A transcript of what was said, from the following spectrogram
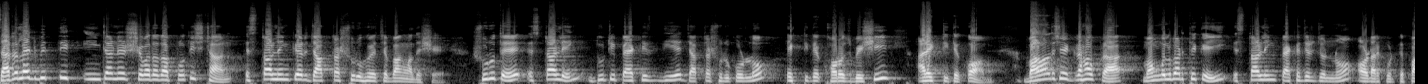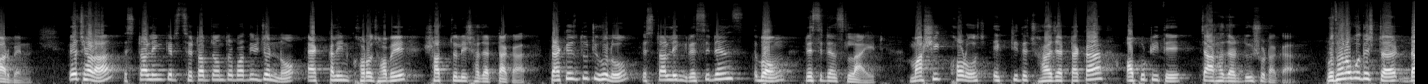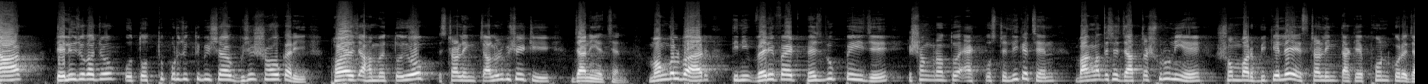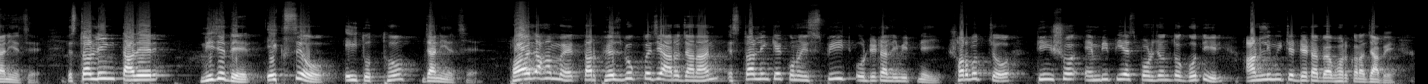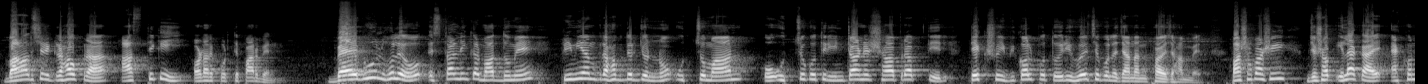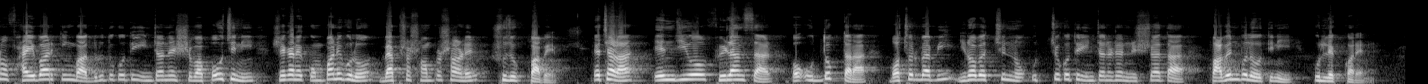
Satellite ভিত্তিক internet সেবাদাতা প্রতিষ্ঠান স্টারলিংকের যাত্রা শুরু হয়েছে বাংলাদেশে। শুরুতে স্টারলিং দুটি প্যাকেজ দিয়ে যাত্রা শুরু করল, একটিতে খরচ বেশি, আরেকটিতে কম। বাংলাদেশের গ্রাহকরা মঙ্গলবার থেকেই স্টারলিং প্যাকেজের জন্য অর্ডার করতে পারবেন। এছাড়া স্টারলিংকের সেট যন্ত্রপাতির জন্য এককালীন খরচ হবে সাতচল্লিশ হাজার টাকা। প্যাকেজ দুটি হলো স্টারলিং রেসিডেন্স এবং রেসিডেন্স লাইট। মাসিক খরচ একটিতে ছয় হাজার টাকা, অপরটিতে চার হাজার দুইশো টাকা। প্রধান উপদেষ্টা ডাক টেলিযোগাযোগ ও তথ্য প্রযুক্তি বিষয়ক বিশেষ সহকারী ফয়েজ আহমেদ তৈয়ব স্টার্লিং চালুর বিষয়টি জানিয়েছেন। মঙ্গলবার তিনি ভেরিফাইড ফেসবুক পেজে এ সংক্রান্ত এক পোস্টে লিখেছেন, বাংলাদেশে যাত্রা শুরু নিয়ে সোমবার বিকেলে স্টার্লিং তাকে ফোন করে জানিয়েছে। স্টার্লিং তাদের নিজেদের এক্সেও এই তথ্য জানিয়েছে। ফয়েজ আহমেদ তার ফেসবুক পেজে আরও জানান, স্টারলিংকে কোনো স্পিড ও ডেটা লিমিট নেই। সর্বোচ্চ তিনশো এমবিপিএস পর্যন্ত গতির আনলিমিটেড ডেটা ব্যবহার করা যাবে। বাংলাদেশের গ্রাহকরা আজ থেকেই অর্ডার করতে পারবেন। ব্যয়বহুল হলেও স্টারলিংকের মাধ্যমে প্রিমিয়াম গ্রাহকদের জন্য উচ্চমান ও উচ্চগতির ইন্টারনেট সেবা প্রাপ্তির টেকসই বিকল্প তৈরি হয়েছে বলে জানান ফয়েজ আহমেদ। পাশাপাশি যেসব এলাকায় এখনও ফাইবার কিংবা দ্রুতগতির ইন্টারনেট সেবা পৌঁছেনি, সেখানে কোম্পানিগুলো ব্যবসা সম্প্রসারণের সুযোগ পাবে। এছাড়া এনজিও ফ্রিলান্সার ও উদ্যোক্তারা বছরব্যাপী নিরবচ্ছিন্ন উচ্চগতির ইন্টারনেটের নিশ্চয়তা পাবেন বলেও তিনি উল্লেখ করেন।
